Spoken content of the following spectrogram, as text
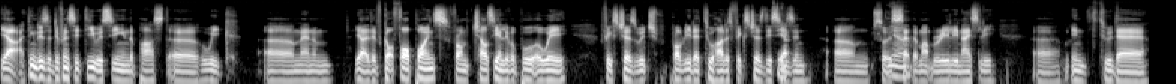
yeah, I think this is a different City we're seeing in the past uh, week. Um, and um, yeah, they've got four points from Chelsea and Liverpool away fixtures, which probably their two hardest fixtures this Yep. season. Um, so it Yeah. set them up really nicely uh, into their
